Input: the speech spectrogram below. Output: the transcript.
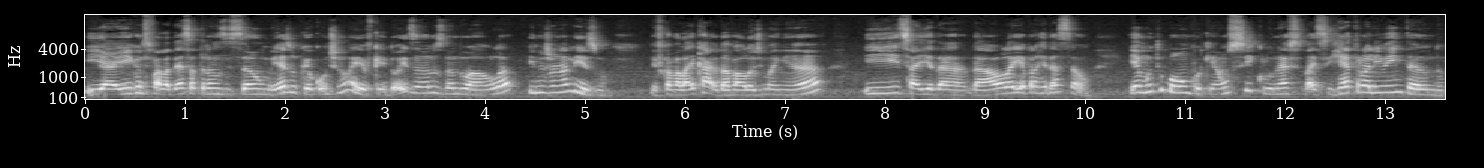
E aí, quando você fala dessa transição mesmo, porque eu continuei, eu fiquei dois anos dando aula e no jornalismo. Eu ficava lá e eu dava aula de manhã e saía da, da aula e ia para redação. E é muito bom, porque é um ciclo, né? Você vai se retroalimentando.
